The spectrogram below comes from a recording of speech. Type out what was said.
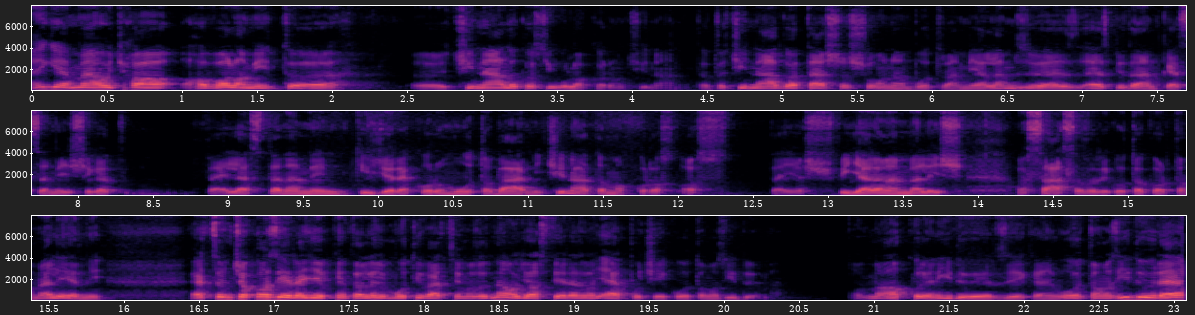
Igen, mert hogyha ha valamit csinálok, azt jól akarom csinálni. Tehát a csinálgatása soha nem volt rám jellemző, ez, ez például nem kell személyiséget fejlesztenem, én kisgyerekkorom óta bármit csináltam, akkor azt, azt teljes figyelememmel és a százszerzalékot akartam elérni. Egyszerűen csak azért egyébként a legjobb motivációm az, hogy nehogy azt érezem, hogy elpocsékoltam az időmet. Az már akkor ilyen időérzékeny voltam. Az időre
